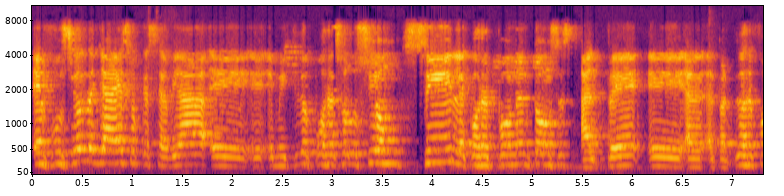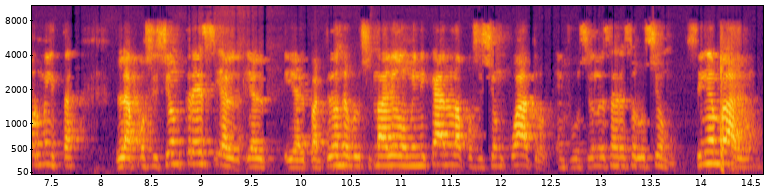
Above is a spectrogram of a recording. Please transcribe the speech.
En función de ya eso que se había eh, eh, emitido por resolución, sí le corresponde entonces al, P, eh, al, al Partido Reformista la posición 3 y al, y, al, y al Partido Revolucionario Dominicano la posición 4 en función de esa resolución. Sin embargo,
